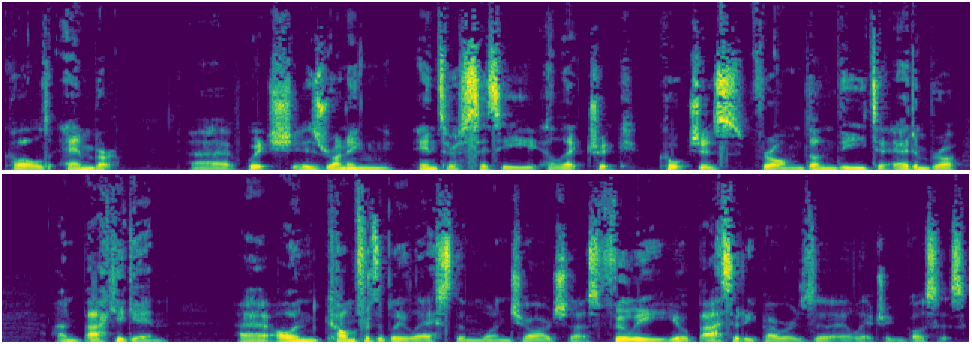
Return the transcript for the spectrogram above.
called Ember, uh, which is running intercity electric coaches from Dundee to Edinburgh and back again uh, on comfortably less than one charge. That's fully you know battery powered uh, electric buses,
